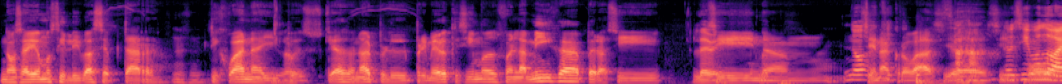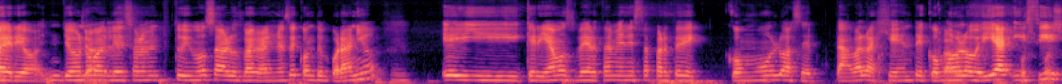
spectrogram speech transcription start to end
no sabíamos si lo iba a aceptar. Tijuana y pues quieras o no, el pr- el primero que hicimos fue en la mija, pero así Leve. sin, ¿no? am, No, sin que- acrobacia, Ajá. sin No hicimos lo aéreo. Yo no Ya. bailé, solamente tuvimos a los bailarines de contemporáneo Ujú. y queríamos ver también esta parte de cómo lo aceptaba la gente, cómo Claro, lo veía. Y sí,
